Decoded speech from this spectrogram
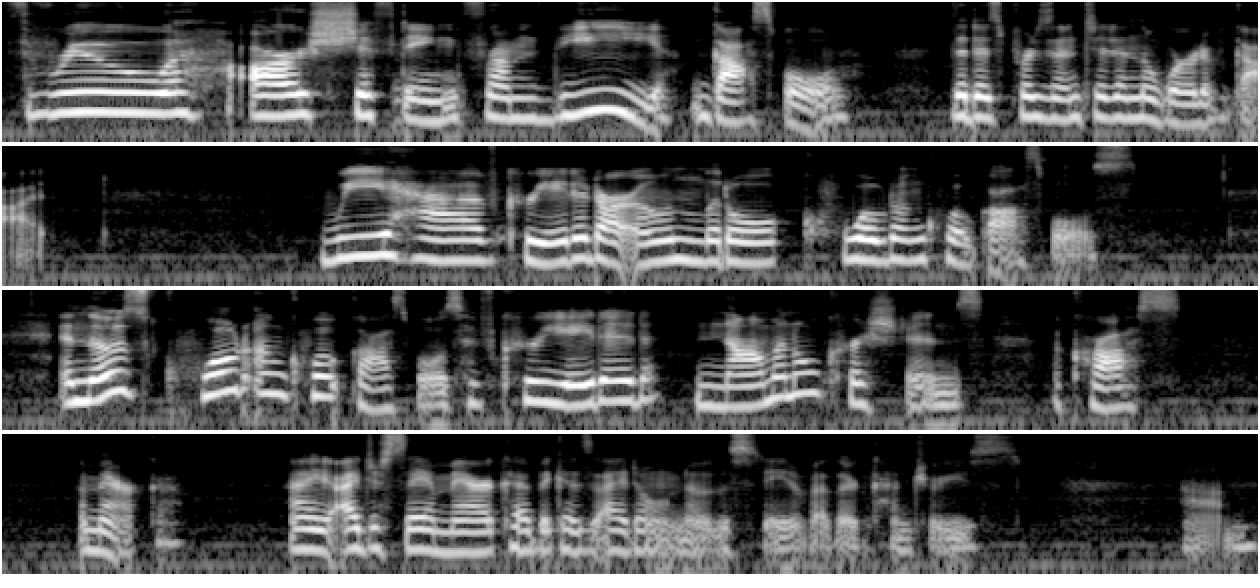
through our shifting from the gospel that is presented in the Word of God. We have created our own little quote unquote gospels. And those quote unquote gospels have created nominal Christians across America. I, I just say America because I don't know the state of other countries. Um,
